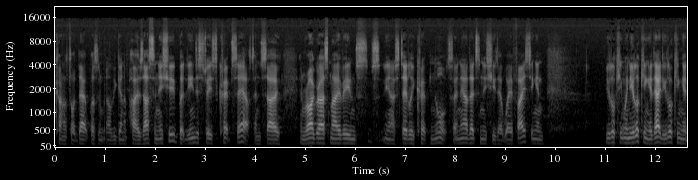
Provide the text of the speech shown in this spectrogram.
kind of thought that wasn't really going to pose us an issue, but the industry's crept south, and so, and ryegrass may have even, you know, steadily crept north. So now that's an issue that we're facing, and you're looking when you're looking at that, you're looking at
